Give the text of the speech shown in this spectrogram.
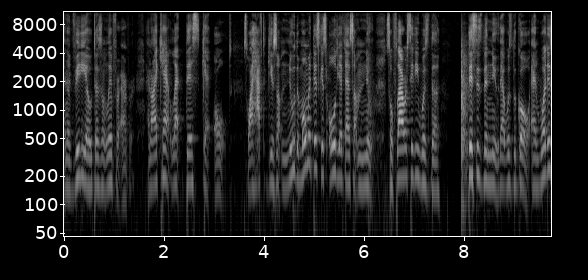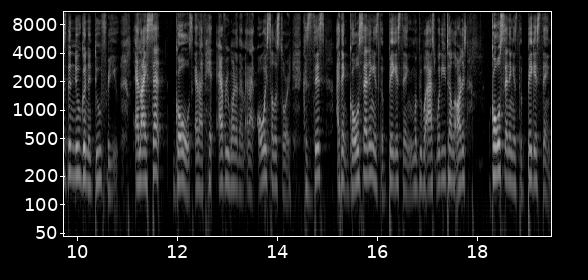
and a video doesn't live forever, and I can't let this get old. So I have to give something new. The moment this gets old, you have to have something new. So Flower City was the, this is the new. That was the goal. And what is the new gonna do for you? And I set goals, and I've hit every one of them. And I always tell the story because this, I think, goal setting is the biggest thing. When people ask, what do you tell the artist? goal setting is the biggest thing.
